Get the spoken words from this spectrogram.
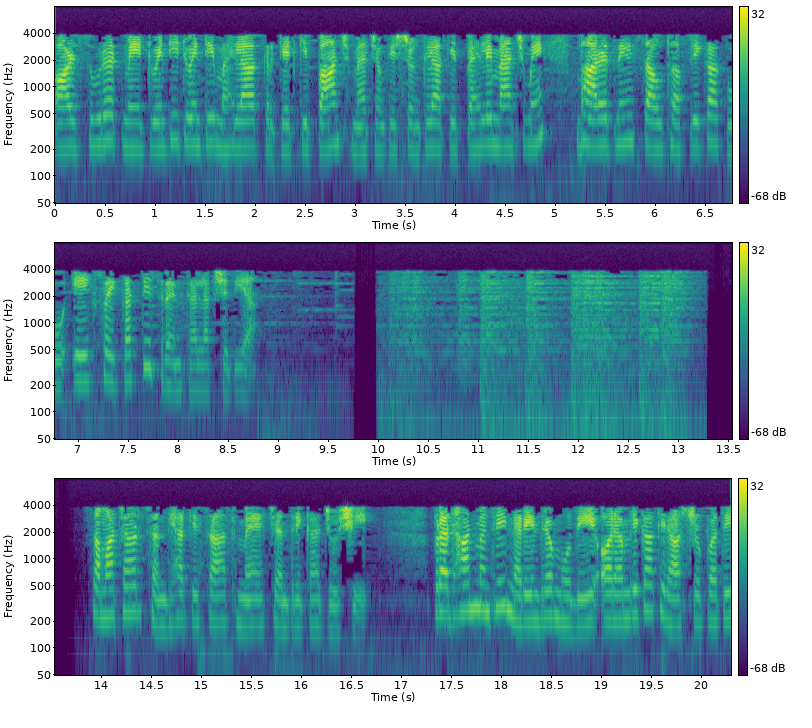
और सूरत में 2020 महिला क्रिकेट की पाँच मैचों की श्रृंखला के पहले मैच में भारत ने साउथ अफ्रीका को 131 रन का लक्ष्य दिया। समाचार संध्या के साथ मैं चंद्रिका जोशी। प्रधानमंत्री नरेंद्र मोदी और अमेरिका के राष्ट्रपति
